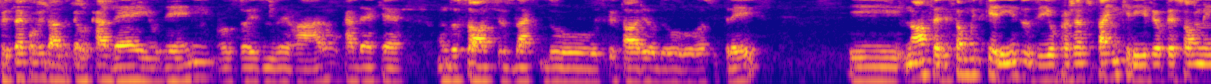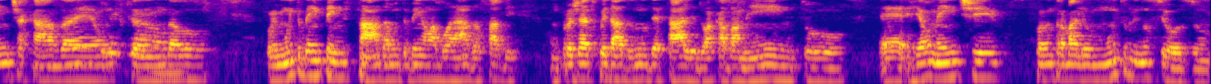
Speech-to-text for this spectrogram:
Fui até convidado pelo Cadé e o Dene, os dois me levaram. O Cadé que é um dos sócios da- do escritório do Up3. E, nossa, eles são muito queridos e o projeto tá incrível. Pessoalmente, a casa é um Muito legal. escândalo. Foi muito bem pensada, muito bem elaborada, sabe? Um projeto cuidado no detalhe do acabamento. É, realmente foi um trabalho muito minucioso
